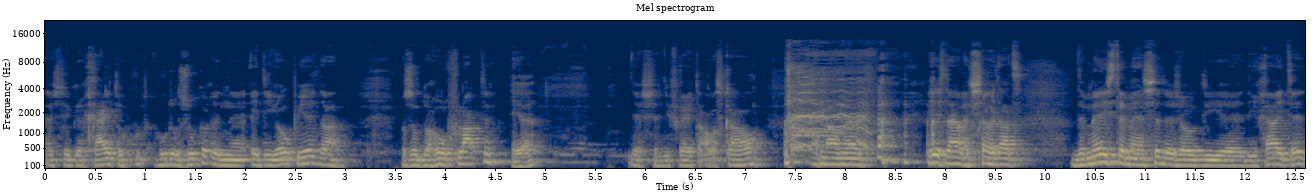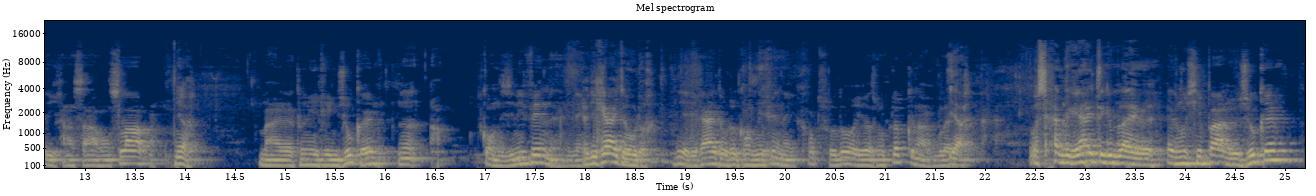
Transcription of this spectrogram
Dat is natuurlijk een geitenhoederzoeker in eh, Ethiopië. Dat was op de hoogvlakte. Ja? Dus eh, die vreten alles kaal. en dan is het eigenlijk zo dat de meeste mensen, dus ook die, die geiten, die gaan s'avonds slapen. Ja. Maar eh, toen hij ging zoeken, ah, kon hij ze niet vinden. Ik denk, Ja, die geitenhoeder. ja, die geitenhoeder kon hij niet vinden. Ik denk, godverdorie, was mijn clubkanaal gebleven. Ja. Waar zijn de geiten gebleven? En toen moest hij een paar uur zoeken.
